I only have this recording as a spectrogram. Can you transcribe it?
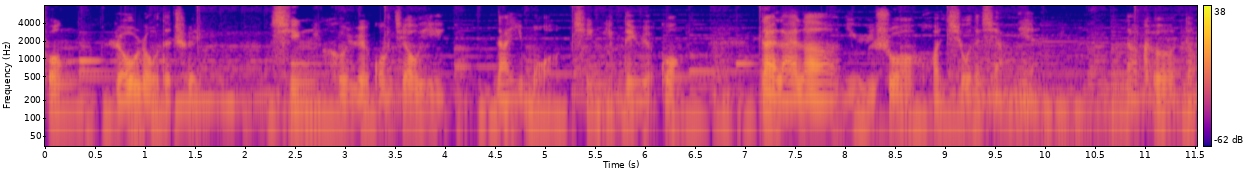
风柔柔地吹，星和月光交映，那一抹轻盈的月光，带来了你欲说还休的想念。那颗等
